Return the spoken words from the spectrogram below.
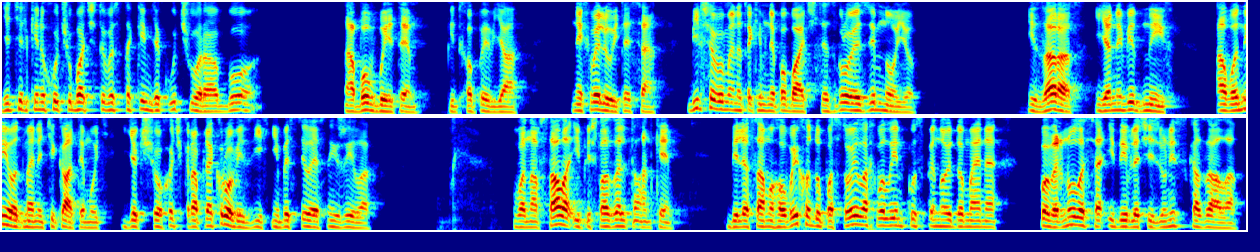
Я тільки не хочу бачити вас таким, як учора, або. Або вбитим, підхопив я. Не хвилюйтеся. Більше ви мене таким не побачите, зброя зі мною. І зараз я не від них, а вони від мене тікатимуть, якщо хоч крапля крові з їхніх безтілесних жилах. Вона встала і пішла з альтанки. Біля самого виходу постояла хвилинку спиною до мене, повернулася і, дивлячись униз, сказала:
